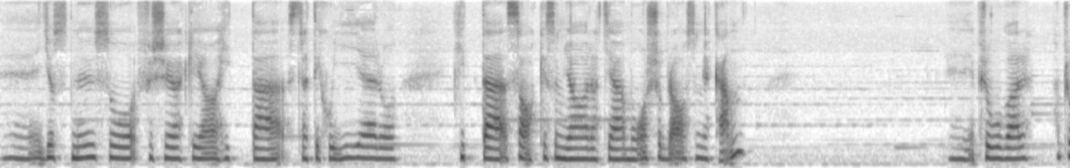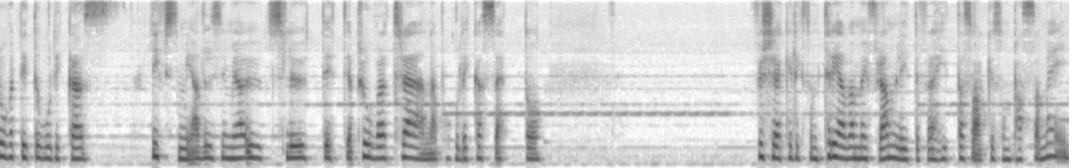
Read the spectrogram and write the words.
Eh, just nu så försöker jag hitta strategier och hitta saker som gör att jag mår så bra som jag kan. Eh, jag provar, har provat lite olika livsmedel som jag har utslutit. Jag provar att träna på olika sätt och försöker liksom treva mig fram lite för att hitta saker som passar mig.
